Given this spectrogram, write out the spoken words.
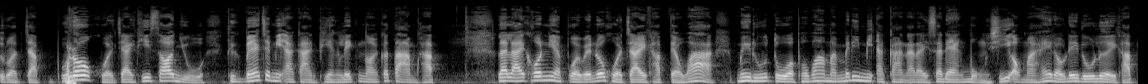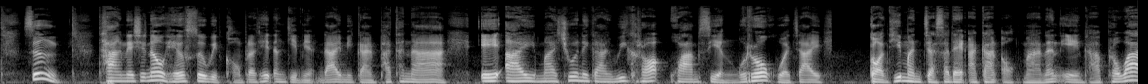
ตรวจจับโรคหัวใจที่ซ่อนอยู่ ถึงแม้จะมีอาการเพียงเล็กน้อยก็ตามครับ หลายๆ คนเนี่ยป่วยเป็นโรคหัวใจครับ แต่ว่าไม่รู้ตัวเพราะว่ามันไม่ได้มีอาการอะไรแสดงบ่งชี้ออกมาให้เราได้รู้เลยครับ ซึ่งทาง National Health Service ของประเทศอังกฤษเนี่ยได้มีการพัฒนา AI มาช่วยในการวิเคราะห์ความเสี่ยงโรคหัวใจ ก่อนที่มันจะแสดงอาการออกมานั่นเองครับ เพราะว่า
